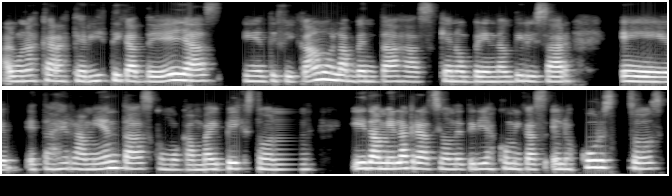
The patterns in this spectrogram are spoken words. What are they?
algunas características de ellas, identificamos las ventajas que nos brinda utilizar eh, estas herramientas como Canva y Pixton y también la creación de tirillas cómicas en los cursos.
